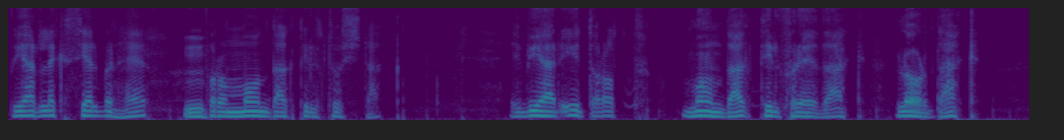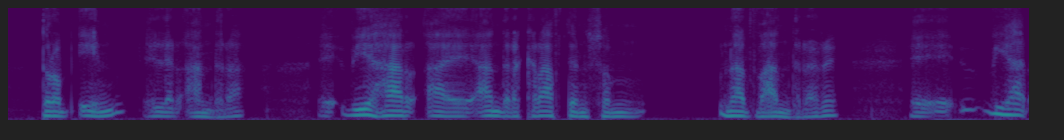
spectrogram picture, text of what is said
Vi har läxhjälpen här mm. från måndag till torsdag. Vi har idrott måndag till fredag, lördag, drop-in eller andra. Eh, vi har eh, andra kraften som nattvandrare. Eh, vi har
